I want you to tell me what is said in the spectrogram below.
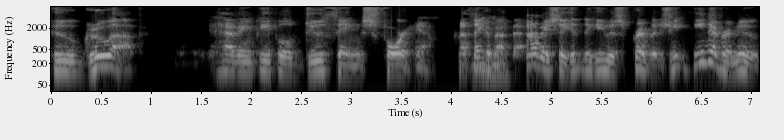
who grew up having people do things for him. Now think mm-hmm. about that. Obviously, he, he was privileged. He, he never knew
